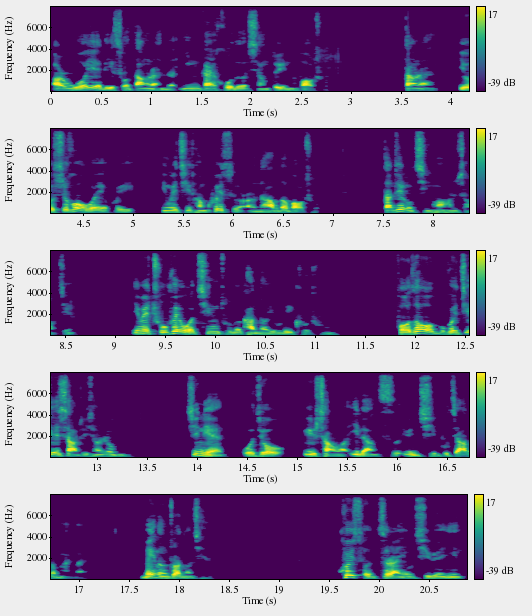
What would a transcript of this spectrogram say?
而我也理所当然的应该获得相对应的报酬。当然，有时候我也会因为集团亏损而拿不到报酬，但这种情况很少见，因为除非我清楚的看到有利可图，否则我不会接下这项任务。今年我就遇上了一两次运气不佳的买卖，没能赚到钱，亏损自然有其原因。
